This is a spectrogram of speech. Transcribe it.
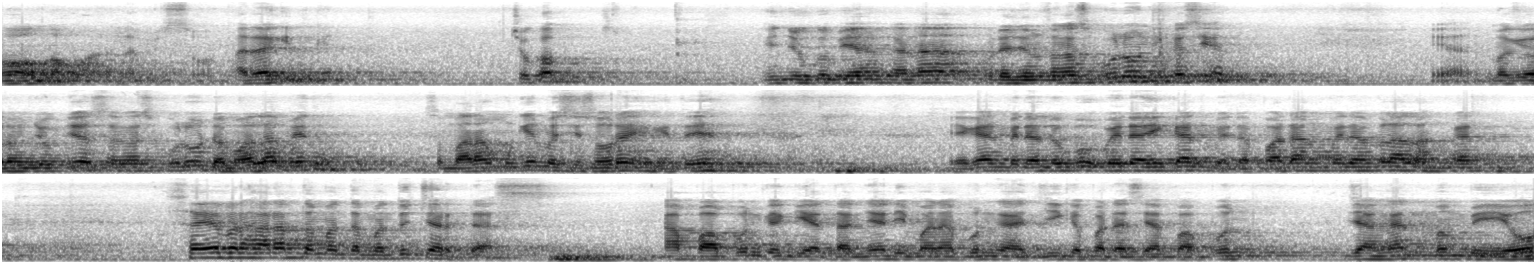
Wallahu a'lam Ada lagi mungkin? Cukup? Ini cukup ya, karena udah jam setengah sepuluh nih, kasihan. Ya, bagi orang Jogja setengah sepuluh udah malam itu. Semarang mungkin masih sore gitu ya. Ya kan, beda lubuk, beda ikan, beda padang, beda belalang kan. Saya berharap teman-teman itu cerdas. Apa pun kegiatannya, di mana pun ngaji kepada siapa pun, jangan membeo,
